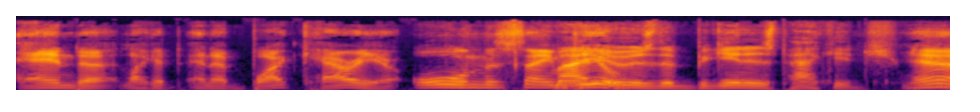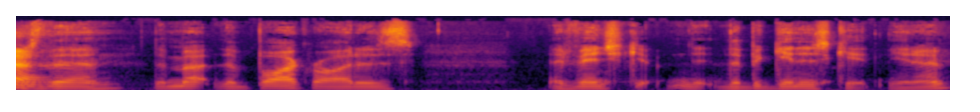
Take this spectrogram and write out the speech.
and a, like a and a bike carrier all in the same Mate, deal. it was the beginner's package. Yeah. It was the, the, the bike rider's adventure kit, the beginner's kit, you know?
